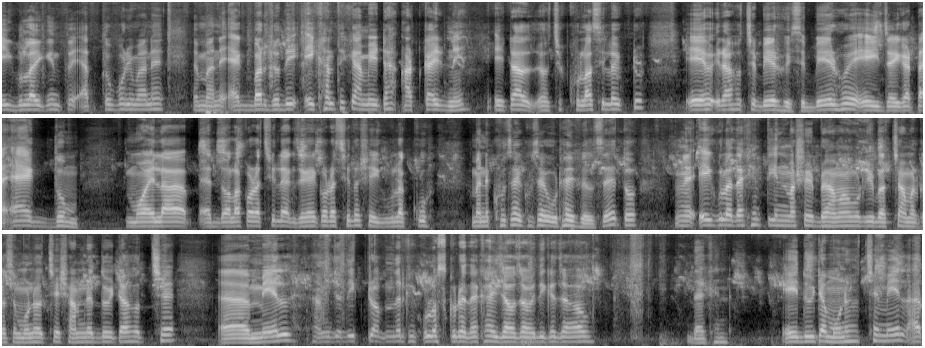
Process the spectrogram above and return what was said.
এইগুলাই কিন্তু এত পরিমাণে মানে একবার যদি এইখান থেকে আমি এটা আটকাই নেই, এটা হচ্ছে খোলা ছিল একটু এরা হচ্ছে বের হয়েছে বের হয়ে এই জায়গাটা একদম ময়লা দলা করা ছিল, এক জায়গায় করা ছিল, সেইগুলা মানে খুঁচায় খুঁচায় উঠাই ফেলছে। তো এইগুলা দেখেন, তিন মাসের ব্রাহ্মা মুরগির বাচ্চা আমার কাছে মনে হচ্ছে। সামনের দুইটা হচ্ছে মেল। আমি যদি একটু আপনাদেরকে ক্লোজ করে দেখাই, যাও যাও, এদিকে যাও। দেখেন, এই দুইটা মনে হচ্ছে মেল আর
